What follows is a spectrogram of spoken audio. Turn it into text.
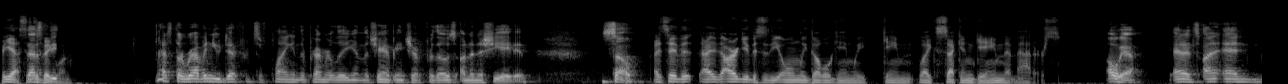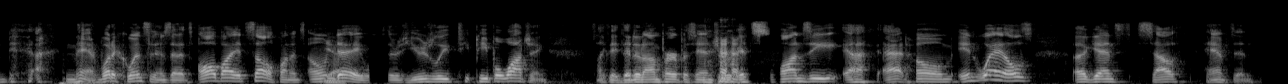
but yes, it's a big the, one. That's the revenue difference of playing in the Premier League and the Championship for those uninitiated. So I'd say that I'd argue this is the only double game week game, like second game that matters. Oh yeah, and it's and man, what a coincidence that it's all by itself on its own Yeah. day. There's usually t- people watching. It's like they did it on purpose, Andrew. it's Swansea uh, at home in Wales against Southampton.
